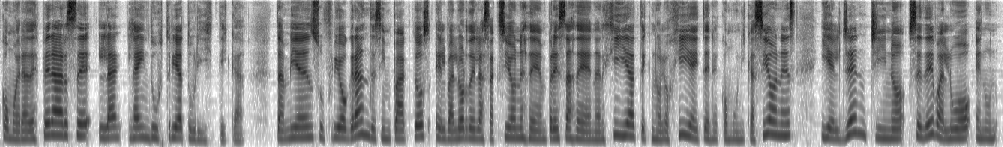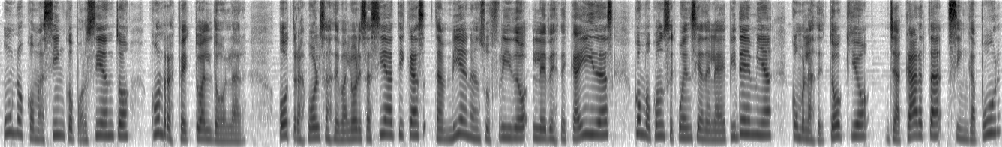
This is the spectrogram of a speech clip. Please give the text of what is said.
como era de esperarse, la, industria turística. También sufrió grandes impactos el valor de las acciones de empresas de energía, tecnología y telecomunicaciones, y el yen chino se devaluó en un 1,5% con respecto al dólar. Otras bolsas de valores asiáticas también han sufrido leves decaídas como consecuencia de la epidemia, como las de Tokio, Yakarta, Singapur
